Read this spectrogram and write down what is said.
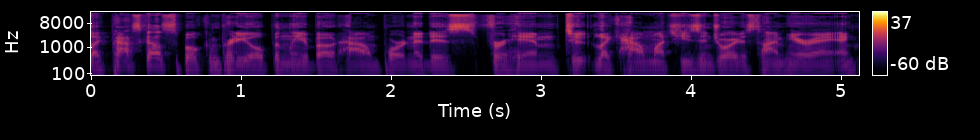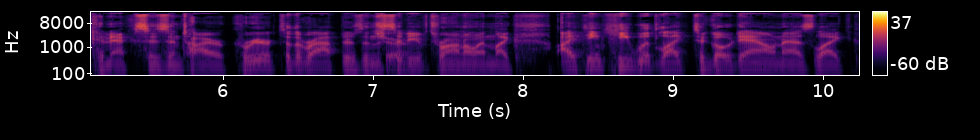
like Pascal's spoken pretty openly about how important it is for him to like how much he's enjoyed his time here and, and connects his entire career to the Raptors in the city of Toronto. And like I think he would like to go down as like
